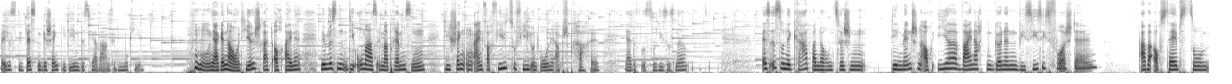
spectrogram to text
welches die besten Geschenkideen bisher waren für den Mucki. ja, genau. Und hier schreibt auch eine, wir müssen die Omas immer bremsen. Die schenken einfach viel zu viel und ohne Absprache. Ja, das ist so dieses, ne? Es ist so eine Gratwanderung zwischen den Menschen auch ihr Weihnachten gönnen, wie sie sich's vorstellen, aber auch selbst so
